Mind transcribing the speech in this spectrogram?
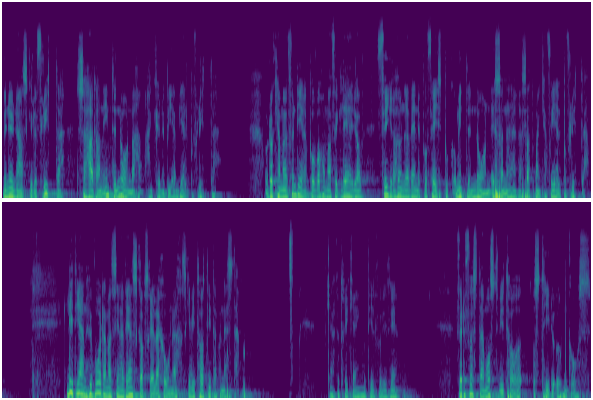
Men nu när han skulle flytta så hade han inte någon han kunde be om hjälp att flytta. Och då kan man fundera på vad har man för glädje av 400 vänner på Facebook om inte någon är så nära så att man kan få hjälp att flytta. Lite grann hur vårdar man sina vänskapsrelationer? Ska vi ta och titta på nästa? Kanske trycka en gång till får vi se. För det första måste vi ta oss tid att umgås.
